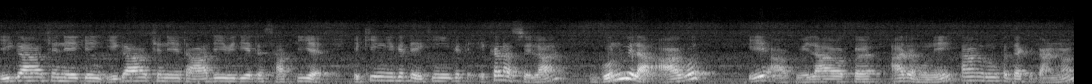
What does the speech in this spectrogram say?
ඊගාව ක්ෂණයකින් ඊගාව ක්ෂණයට ආදී විදියට සතිය එකින් එකට එකින් එකට එකලස් වෙලා ගොනු වෙලා ආවොත් ඒ ආපු වෙලාවක අරමුණේ කාම රූප දැක ගන්නවා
